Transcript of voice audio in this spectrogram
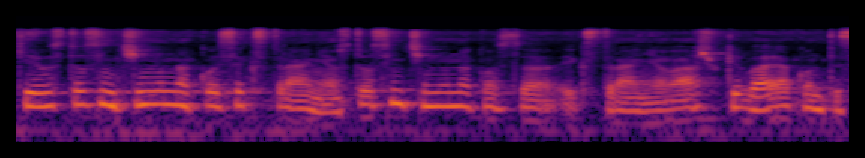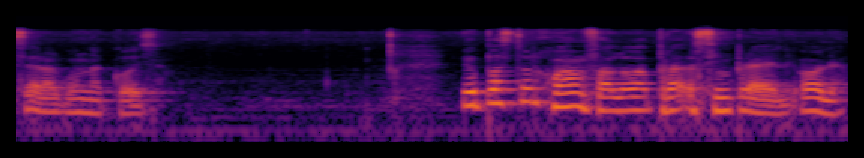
que eu estou sentindo uma coisa estranha, eu estou sentindo uma coisa estranha, eu acho que vai acontecer alguma coisa. E o pastor Juan falou pra, assim para ele: Olha,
